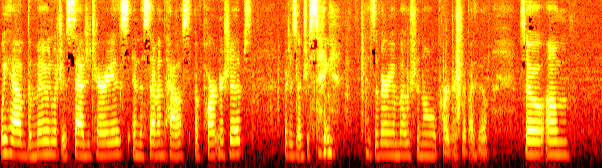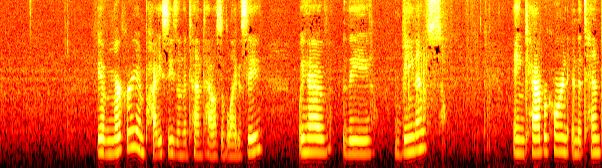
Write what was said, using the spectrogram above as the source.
We have the moon, which is Sagittarius, in the seventh house of partnerships, which is interesting. it's a very emotional partnership, I feel. So, um, we have Mercury and Pisces in the 10th house of legacy. We have the Venus in Capricorn in the 10th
